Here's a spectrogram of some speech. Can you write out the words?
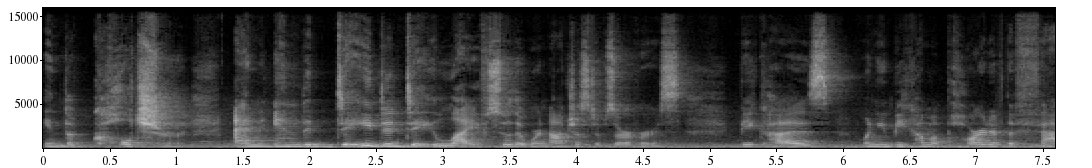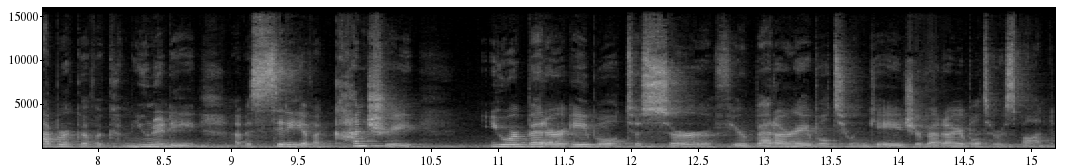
in the culture and in the day to day life so that we're not just observers. Because when you become a part of the fabric of a community, of a city, of a country, you're better able to serve, you're better able to engage, you're better able to respond.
